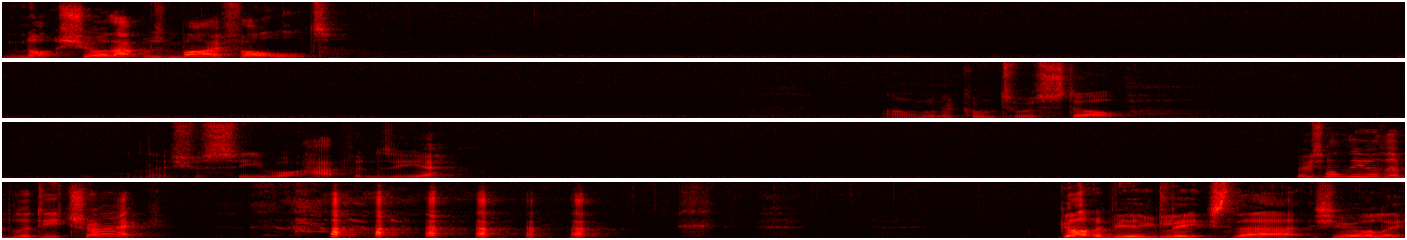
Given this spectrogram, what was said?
Not sure that was my fault. I'm going to come to a stop. And let's just see what happens here. Oh, it's on the other bloody track. Got to be a glitch that, surely.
